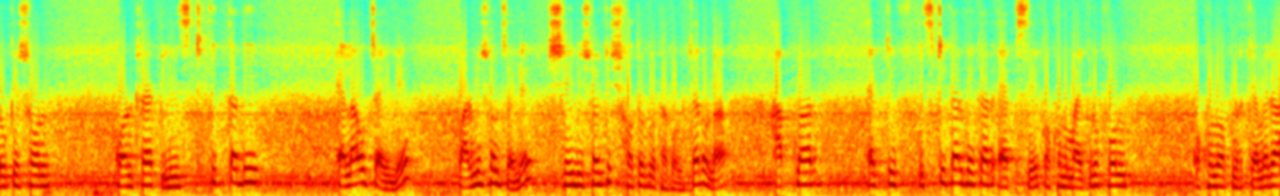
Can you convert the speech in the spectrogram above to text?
location contract list ইত্যাদি অ্যালাউ চাইলে পারমিশন চাইলে সেই বিষয়টি সতর্ক থাকুন। কেননা আপনার একটি স্টিকার মেকার অ্যাপসে কখনো মাইক্রোফোন কখনো আপনার ক্যামেরা,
